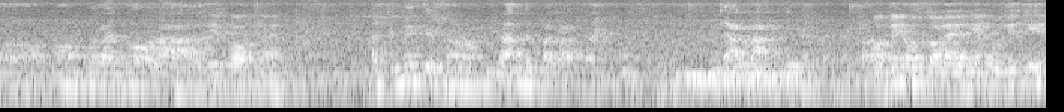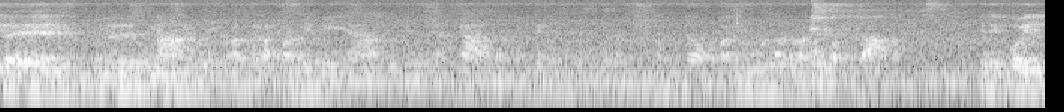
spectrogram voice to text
ho, ho un po' la gola, Dico, eh. altrimenti sono un grande parlatore. Ho tenuto le diapositive eh, un anno durante la pandemia, a casa perché non potevo fare nulla durante il lockdown. Quindi poi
